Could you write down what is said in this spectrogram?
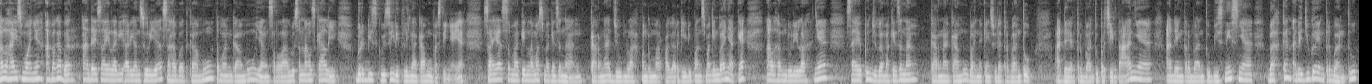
Halo hai semuanya, apa kabar? Ada saya lagi Aryan Surya, sahabat kamu, teman kamu yang selalu senang sekali berdiskusi di telinga kamu pastinya ya. Saya semakin lama semakin senang karena jumlah penggemar pagar kehidupan semakin banyak ya. Alhamdulillahnya saya pun juga makin senang karena kamu banyak yang sudah terbantu. Ada yang terbantu percintaannya, ada yang terbantu bisnisnya, bahkan ada juga yang terbantu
